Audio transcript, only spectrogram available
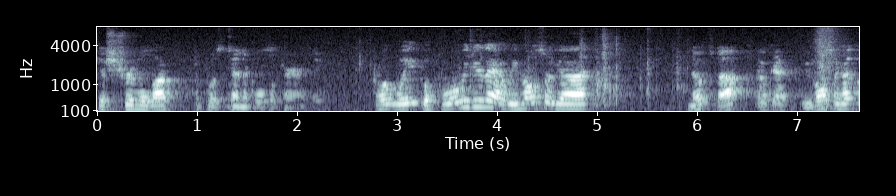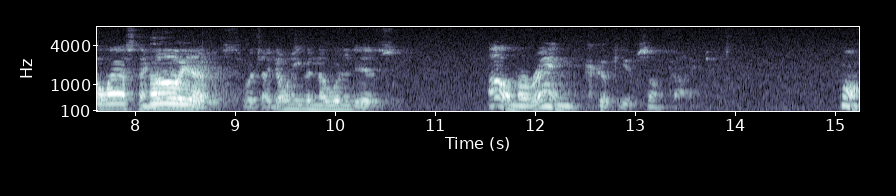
Just shriveled octopus tentacles, apparently. Oh wait, before we do that, we've also got. Nope, stop. Okay. We've also got the last thing. Oh, yeah. gave us, which I don't even know what it is. Oh, meringue cookie of some kind. Huh.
